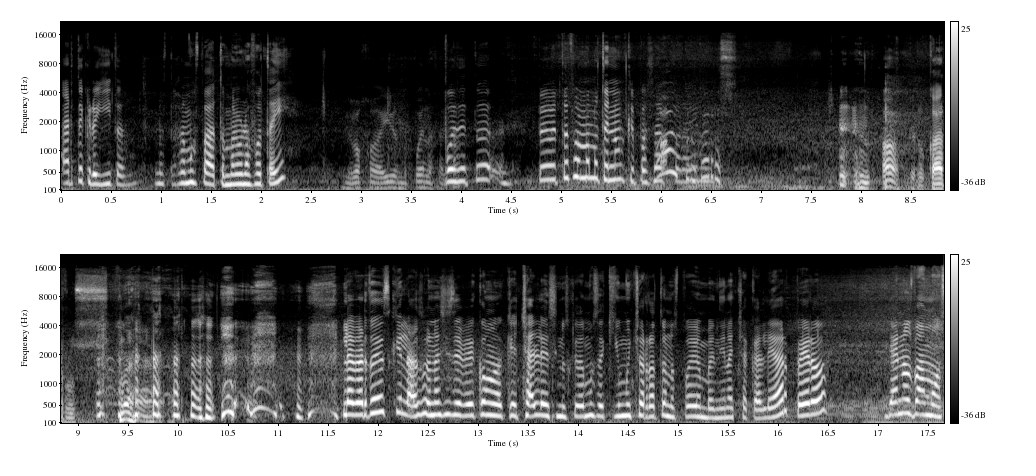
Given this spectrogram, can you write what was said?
arte croyito. Nos pasamos para tomar una foto ahí. Debajo de ahí donde pueden hacer. Pues de todo, pero de todas formas no tenemos que pasar. Ay, para pero carros. ah, pero carros. La verdad es que la zona sí se ve como que chale, si nos quedamos aquí mucho rato nos pueden venir a chacalear, pero ya nos vamos.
